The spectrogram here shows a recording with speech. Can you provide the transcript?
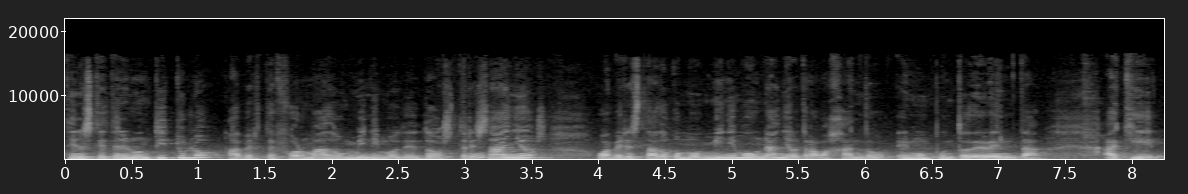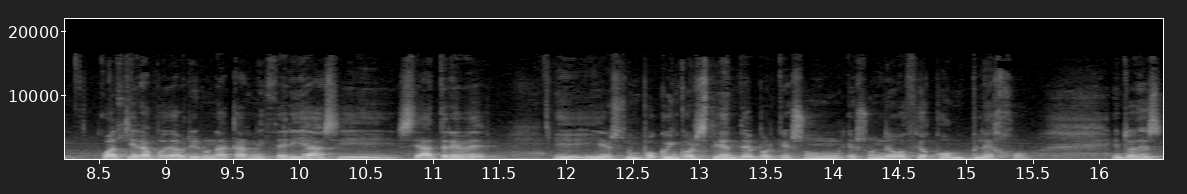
tienes que tener un título, haberte formado un mínimo de dos, tres años o haber estado como mínimo un año trabajando en un punto de venta. Aquí cualquiera puede abrir una carnicería si se atreve y, es un poco inconsciente porque es un, es un negocio complejo. Entonces,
